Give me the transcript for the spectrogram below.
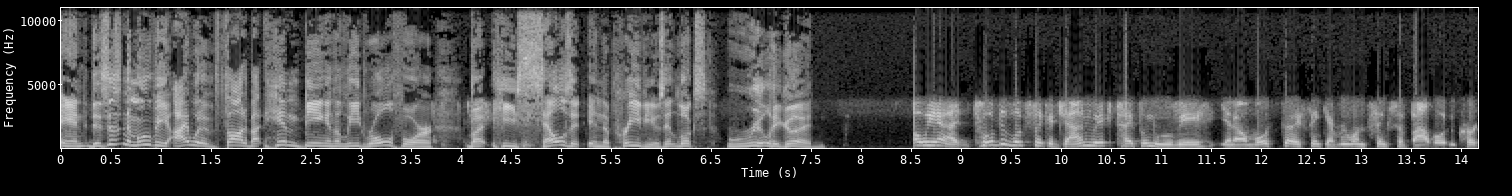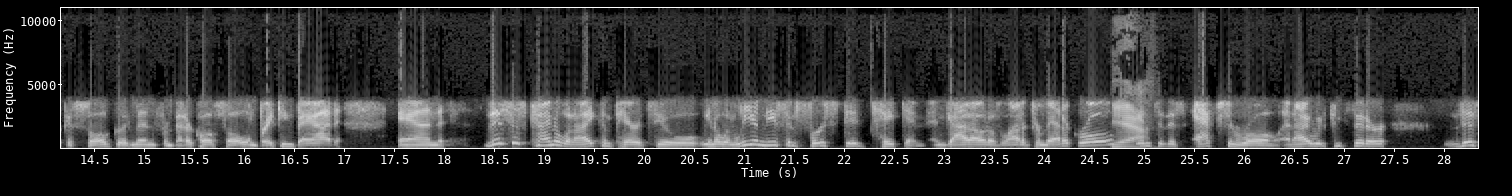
And this isn't a movie I would have thought about him being in the lead role for, but he sells it in the previews. It looks really good. Oh yeah, it totally looks like a John Wick type of movie. You know, most I think everyone thinks of Bob Odenkirk as Saul Goodman from Better Call Saul and Breaking Bad, and this is kind of what I compare to, you know, when Liam Neeson first did Taken and got out of a lot of dramatic roles yeah. into this action role. And I would consider this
